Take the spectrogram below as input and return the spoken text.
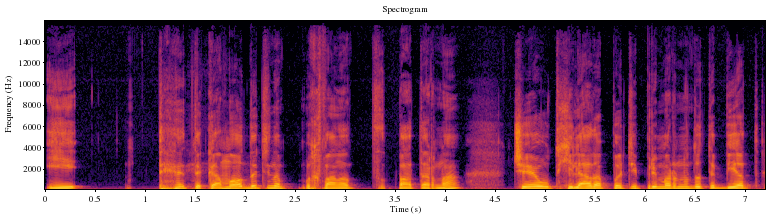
И те така могат да ти хванат патърна, че от хиляда пъти, примерно да те бият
